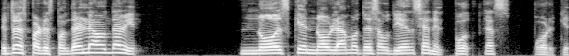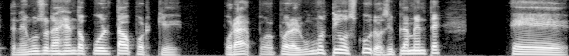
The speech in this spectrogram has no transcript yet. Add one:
Entonces, para responderle a don David, no es que no hablamos de esa audiencia en el podcast porque tenemos una agenda oculta o porque por, algún motivo oscuro. Simplemente, eh,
